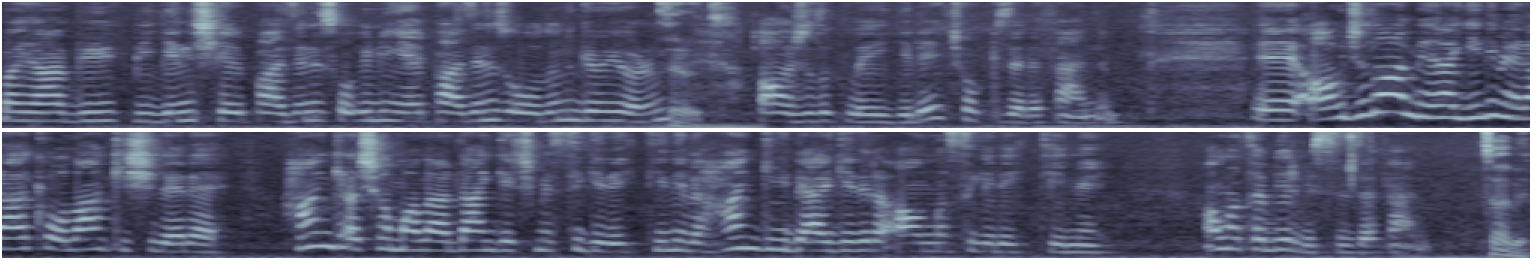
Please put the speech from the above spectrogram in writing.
Bayağı büyük bir geniş yelpazeniz, o ürün yelpazeniz olduğunu görüyorum. Evet. Avcılıkla ilgili. Çok güzel efendim. Ee, avcılığa merak, yeni merakı olan kişilere hangi aşamalardan geçmesi gerektiğini ve hangi belgeleri alması gerektiğini anlatabilir misiniz efendim? Tabii.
